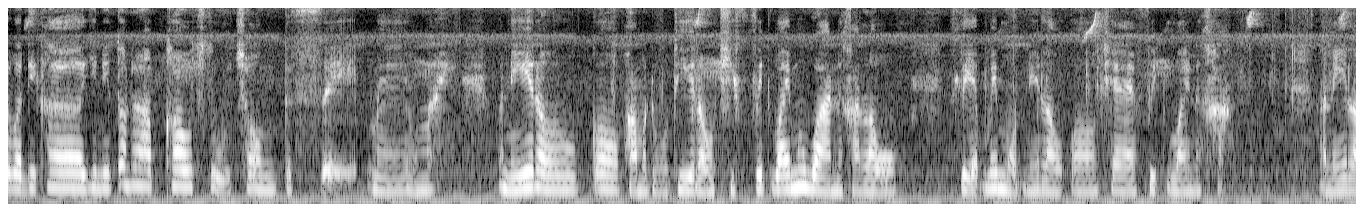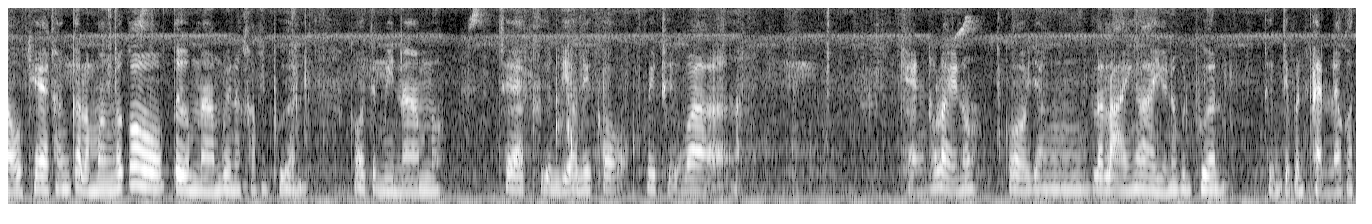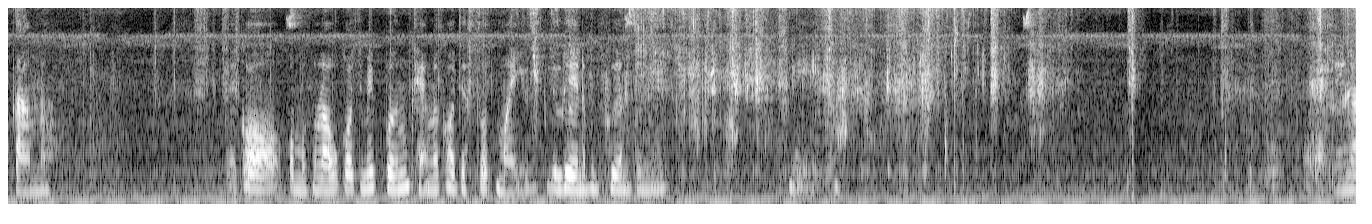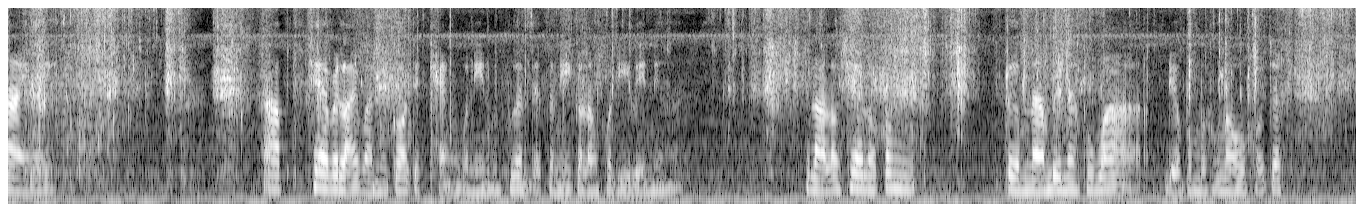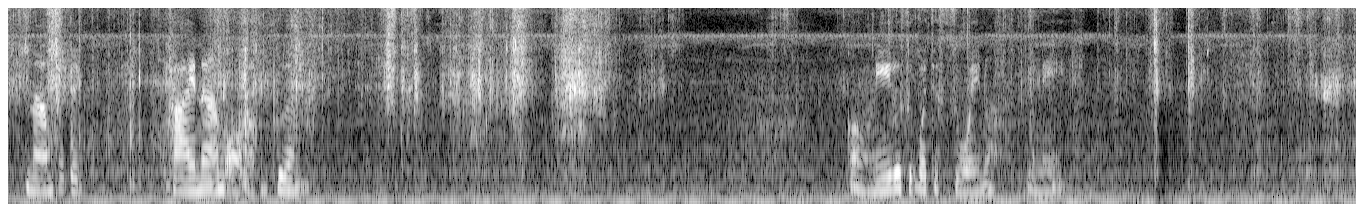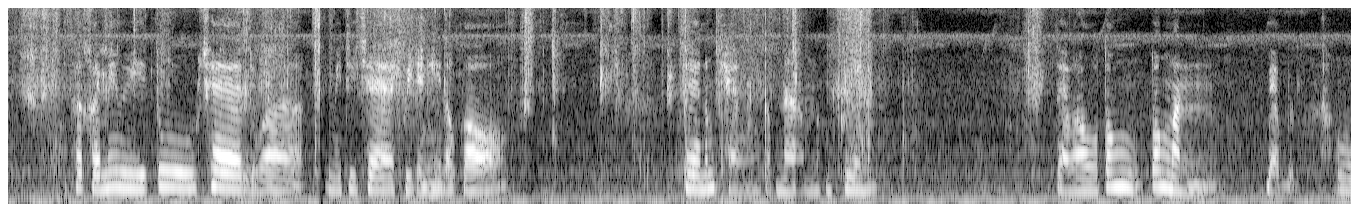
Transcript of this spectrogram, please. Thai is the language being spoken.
สวัสดีค่ะ ยินดีต้อนรับเข้าสู่ช่องเกษตรแมวใหม่ วันนี้เราก็พามาดูที่เราชิฟฟิตไว้เมื่อวานนะคะ เราเสียบไม่หมดนี่เราก็แช่ฟิตไว้นะคะ อันนี้เราแช่ทั้งกระมังแล้วก็เติมน้ำด้วยนะคะเพื่อนๆก็จะมีน้ำเนาะแช่คืนเดียวนี่ก็ไม่ถือว่า แข็งเท่าไหร่เนาะก็ยังละลายง่ายอยู่นะเพื่อนๆถึงจะเป็นแผ่นแล้วก็ตามเนาะ แต่ก็ปลาหมึกของเราก็จะไม่เปลืองน้ำแข็งแล้วก็จะสดใหม่อยู่เรื่อยๆนะเพื่อนๆตัวนี้นี่ออกง่ายๆเลยถ้าแช่ไว้หลายวันนี่ก็จะแข็งกว่านี้นะเพื่อนๆแต่ตัวนี้กำลังพอดีเลยเนี่ยเวลาเราแช่เราต้องเติมน้ำด้วยนะ เพราะว่าเดี๋ยวปลาหมึกของเราเขาจะน้ำเขาจะคายน้ำออกนะเพื่อนๆ ล่องนี้รู้สึกว่าจะสวยเนาะตัวนี้ถ้าใครไม่มีตู้แช่หรือว่ามีที่แช่ฟิตอย่างนี้แล้วก็ แช่น้ำแข็งกับน้ำนะเพื่อนแต่เราต้องต้องหมันแบบโอ้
